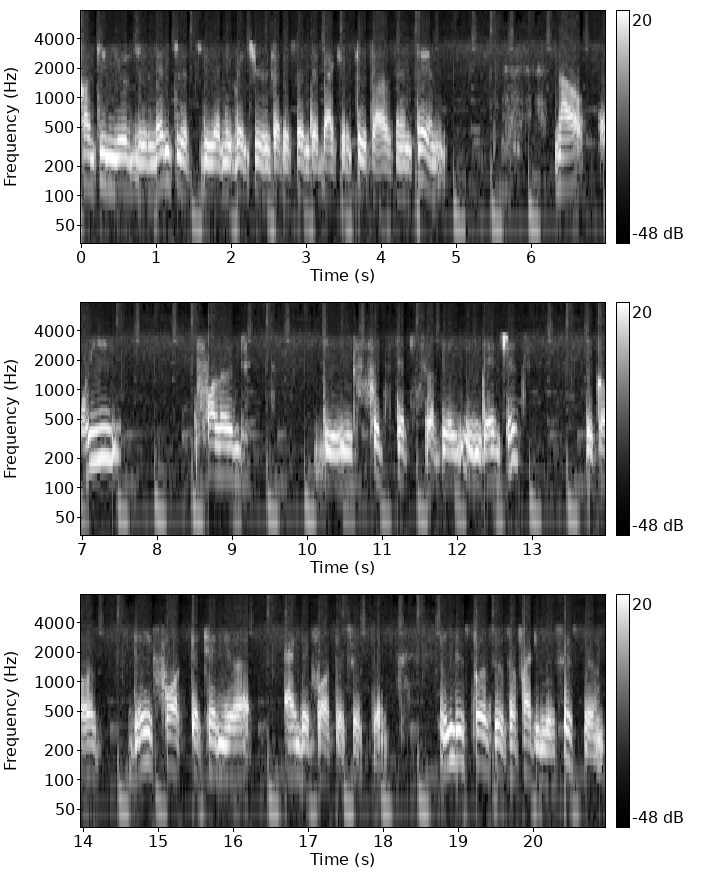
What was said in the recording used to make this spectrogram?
continued relentlessly and eventually got the center back in 2010. Now, we followed the footsteps of the indentured because they fought the tenure and they fought the system. In this process of fighting the system,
